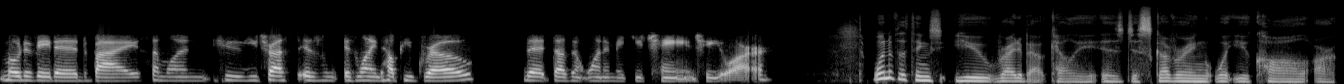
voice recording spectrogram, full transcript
motivated by someone who you trust is, is wanting to help you grow that doesn't want to make you change who you are. One of the things you write about, Kelly, is discovering what you call our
